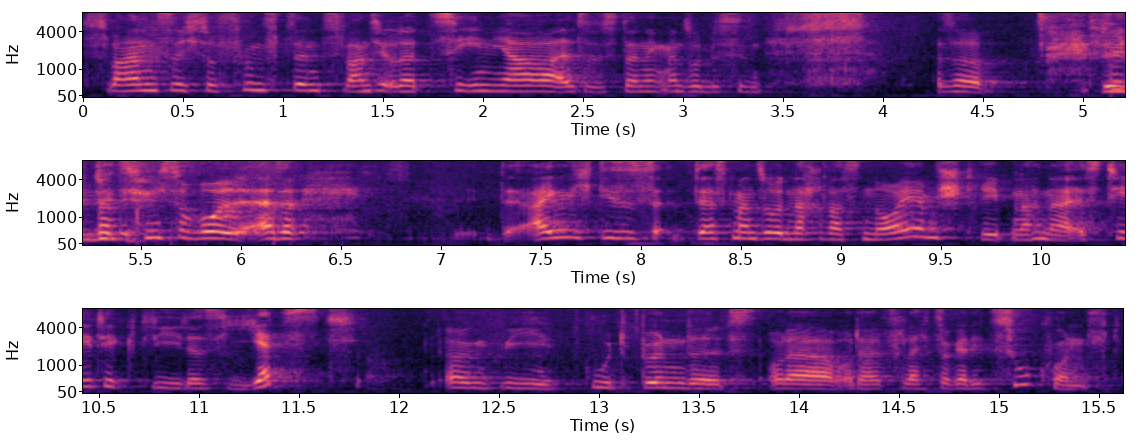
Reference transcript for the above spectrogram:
20, so 15, 20 oder 10 Jahre alt ist, dann denkt man so ein bisschen, also fühlt man sich nicht so wohl. Also eigentlich dieses, dass man so nach was Neuem strebt, nach einer Ästhetik, die das jetzt irgendwie gut bündelt oder, oder vielleicht sogar die Zukunft.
